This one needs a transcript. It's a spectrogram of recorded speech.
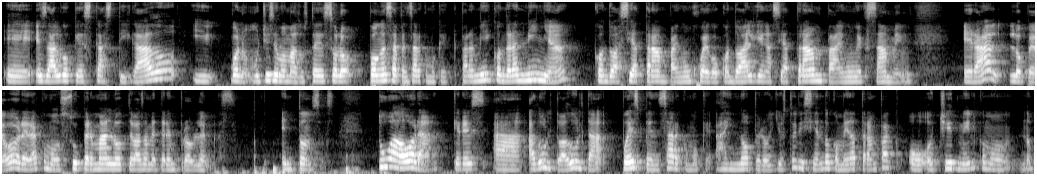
eh, es algo que es castigado y bueno, muchísimo más. Ustedes solo pónganse a pensar como que para mí cuando era niña, cuando hacía trampa en un juego, cuando alguien hacía trampa en un examen, era lo peor, era como súper malo, te vas a meter en problemas. Entonces, tú ahora que eres adulto, adulta, puedes pensar como que, ay no, pero yo estoy diciendo comida trampa o, cheat meal, como no,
